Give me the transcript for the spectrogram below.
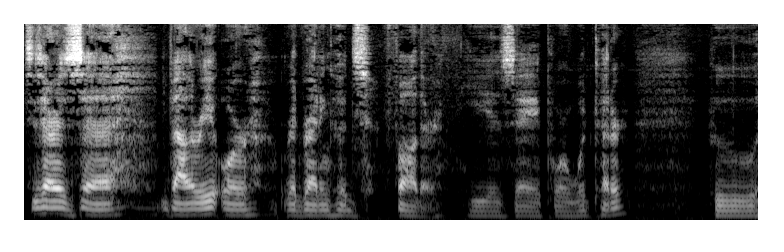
Cesaire is uh, Valerie or Red Riding Hood's father. He is a poor woodcutter who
